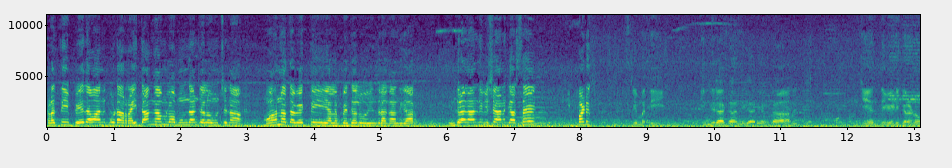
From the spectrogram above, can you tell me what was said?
ప్రతి పేదవానికి కూడా రైతాంగంలో ముందంజలో ఉంచిన మహోన్నత వ్యక్తి ఇలా పెద్దలు ఇందిరాగాంధీ గారు. ఇందిరాగాంధీ విషయానికి వస్తే ఇప్పటి శ్రీమతి ఇందిరాగాంధీ గారి యొక్క జయంతి వేడుకలను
